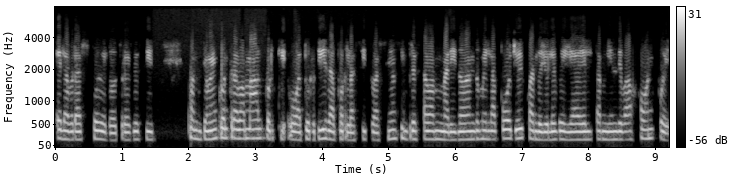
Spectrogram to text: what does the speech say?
el, abrazo del otro. Es decir, cuando yo me encontraba mal porque, o aturdida por la situación, siempre estaba mi marido dándome el apoyo y cuando yo le veía a él también de bajón, pues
